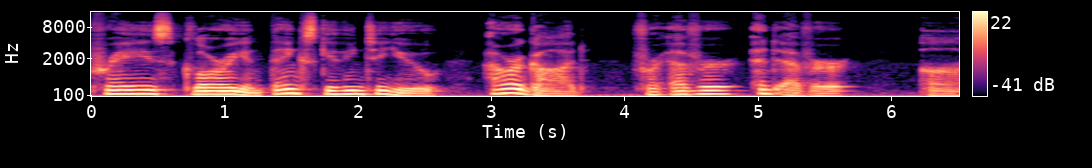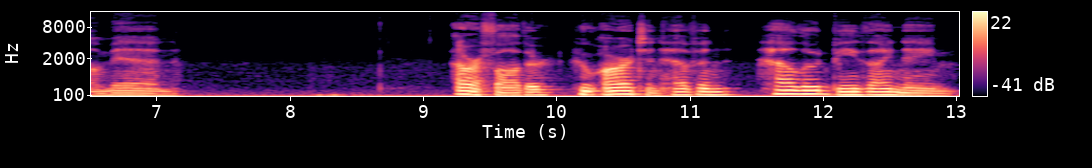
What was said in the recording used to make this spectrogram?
Praise, glory, and thanksgiving to you, our God, for ever and ever. Amen. Our Father, who art in heaven, hallowed be thy name.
